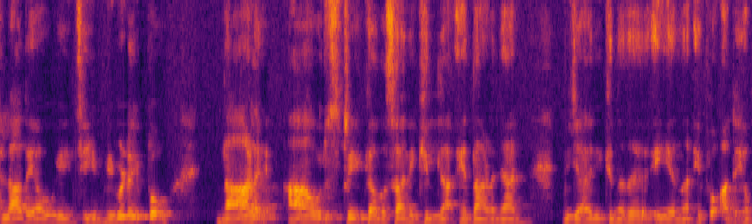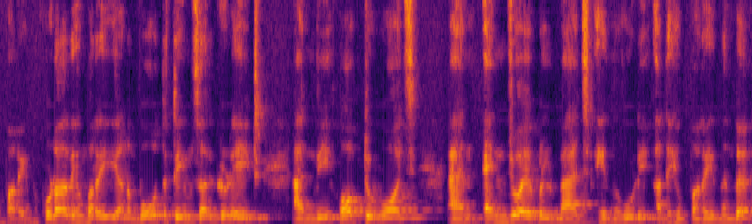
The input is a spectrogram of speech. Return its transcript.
അല്ലാതെ ആവുകയും ചെയ്യും. ഇവിടെ ഇപ്പോൾ നാളെ ആ ഒരു സ്ട്രീക്ക് അവസാനിക്കില്ല എന്നാണ് ഞാൻ വിചാരിക്കുന്നത് എന്ന് ഇപ്പോൾ അദ്ദേഹം പറയുന്നു. കൂടാതെ അദ്ദേഹം പറയുകയാണ് both teams are great and we hope to watch and enjoyable match എന്നുകൂടി അദ്ദേഹം പറയുന്നുണ്ട്.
